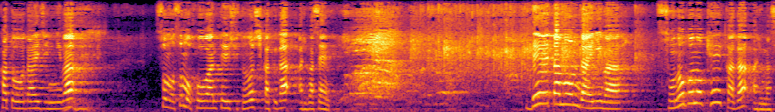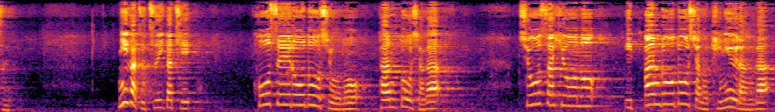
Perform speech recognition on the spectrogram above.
加藤大臣には、そもそも法案提出の資格がありません。データ問題には、その後の経過があります。2月1日、厚生労働省の担当者が、調査票の一般労働者の記入欄が、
